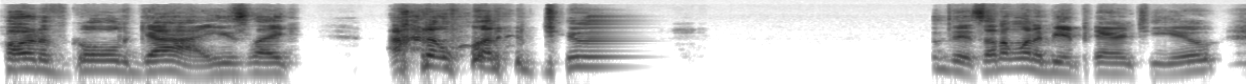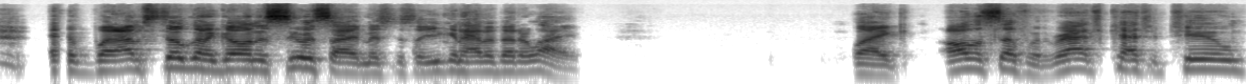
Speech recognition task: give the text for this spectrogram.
heart of gold guy. He's like, I don't want to do this. I don't want to be a parent to you, but I'm still going to go on a suicide mission so you can have a better life. Like all the stuff with Ratcatcher 2,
